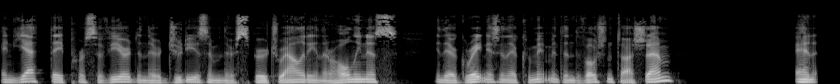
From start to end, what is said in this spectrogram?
And yet they persevered in their Judaism, in their spirituality, in their holiness, in their greatness, in their commitment and devotion to Hashem. And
